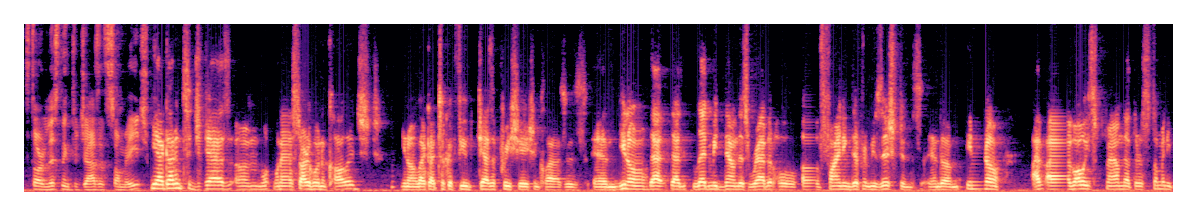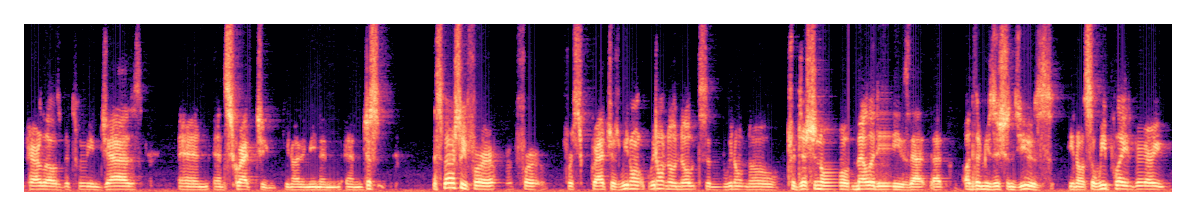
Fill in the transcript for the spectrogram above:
Started listening to jazz at some age. Yeah, I got into jazz um, when I started going to college. You know, like I took a few jazz appreciation classes, and you know that that led me down this rabbit hole of finding different musicians. And um, you know, I've I've always found that there's so many parallels between jazz and and scratching. You know what I mean? And and just especially for for for scratchers, we don't we don't know notes and we don't know traditional melodies that that other musicians use. You know, so we play very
